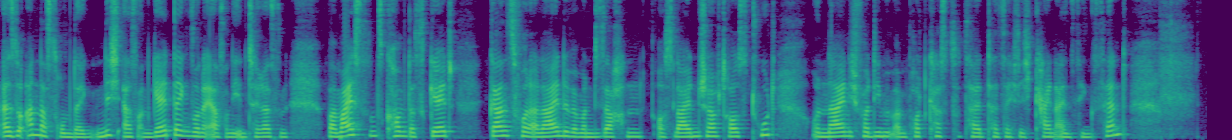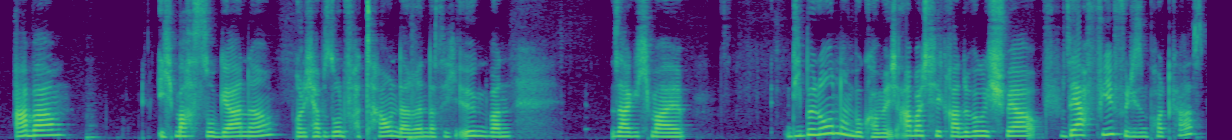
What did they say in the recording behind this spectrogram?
Also andersrum denken. Nicht erst an Geld denken, sondern erst an die Interessen. Weil meistens kommt das Geld ganz von alleine, wenn man die Sachen aus Leidenschaft raus tut. Und nein, ich verdiene mit meinem Podcast zurzeit tatsächlich keinen einzigen Cent. Aber ich mache es so gerne und ich habe so ein Vertrauen darin, dass ich irgendwann, sage ich mal, die Belohnung bekomme. Ich arbeite hier gerade wirklich schwer, sehr viel für diesen Podcast.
